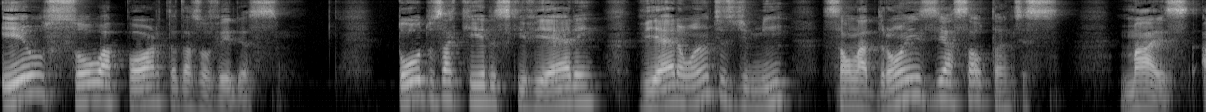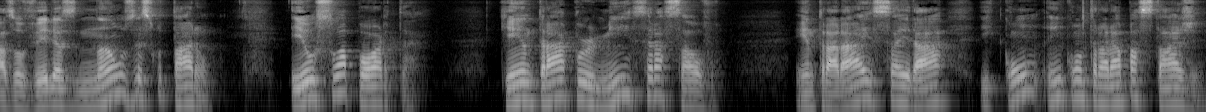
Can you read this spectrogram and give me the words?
eu sou a porta das ovelhas. Todos aqueles que vierem, vieram antes de mim, são ladrões e assaltantes. Mas as ovelhas não os escutaram. Eu sou a porta. Quem entrar por mim será salvo. Entrará e sairá e com, encontrará pastagem.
